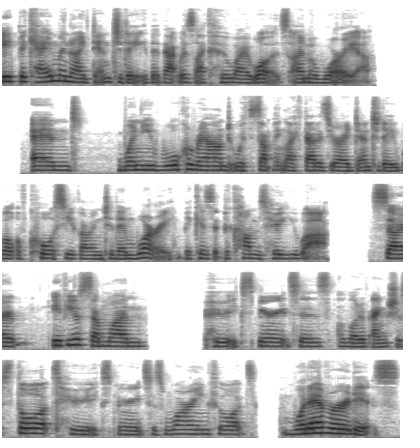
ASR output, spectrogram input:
it became an identity that that was like who I was. I'm a warrior. And when you walk around with something like that as your identity, well, of course you're going to then worry because it becomes who you are. So if you're someone who experiences a lot of anxious thoughts, who experiences worrying thoughts, whatever it is,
